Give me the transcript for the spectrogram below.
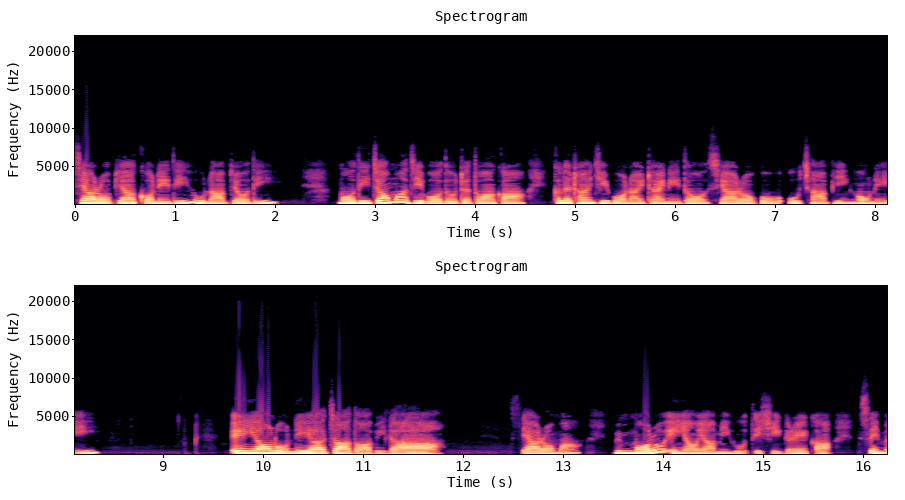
ဆရာတော်ဘုရားခေါ်နေသည်ဟုလာပြောသည်။မော်သည်ကျောင်းမကြီးပေါ်သို့တက်သွားကာကလထိုင်ကြီးပေါ်၌ထိုင်နေသောဆရာတော်ကိုဦးချပြီးငုံနေ၏။အိမ်ရောက်လို့နေရာကျသွားပြီလား။ ဆရာတော်မှာမော်တို့အိမ်ရောက်ရမည်ဟုသိရှိကတည်းကစိတ်မ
